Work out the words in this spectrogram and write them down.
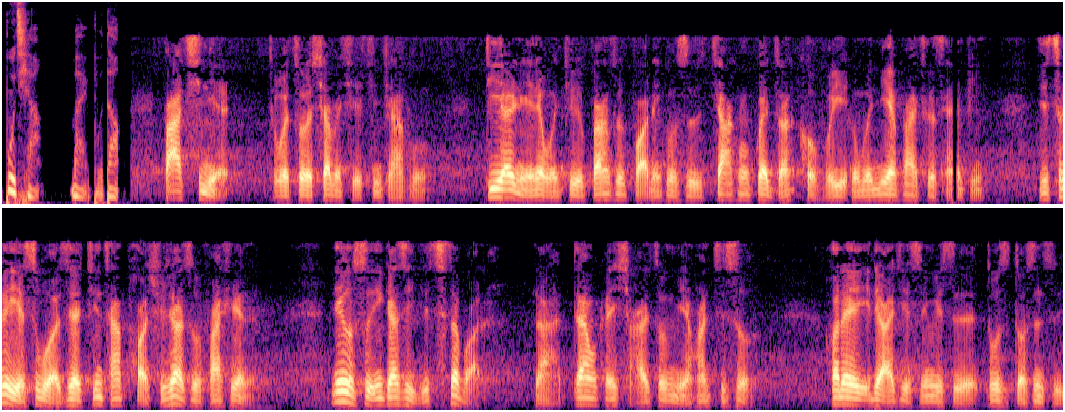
不抢买不到。八七年，我做了下面写新加坡，第二年呢，我就帮助宝林公司加工罐装口服液，我们研发这个产品。你这个也是我在经常跑学校时候发现的。那个时候应该是已经吃得饱了，是吧？但我给小孩做免费接受，后来一了解是因为是都是独生子女，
